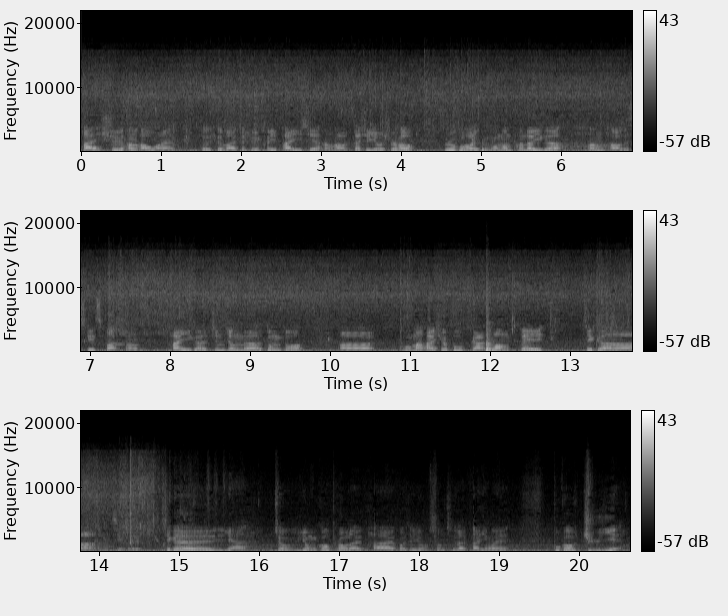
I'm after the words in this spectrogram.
拍是很好玩，对对吧？就是可以拍一些很好，但是有时候如果我们碰到一个很好的 skate spot 上拍一个真正的动作，呃，我们还是不敢浪费这个机会。这个呀，就用 GoPro 来拍或者用手机来拍，因为不够职业。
